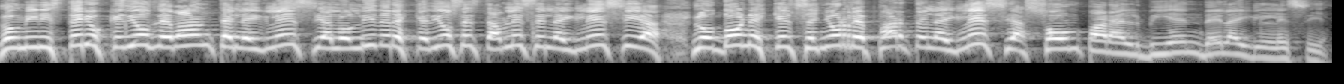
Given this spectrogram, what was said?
Los ministerios que Dios levanta en la iglesia, los líderes que Dios establece en la iglesia, los dones que el Señor reparte en la iglesia son para el bien de la iglesia.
